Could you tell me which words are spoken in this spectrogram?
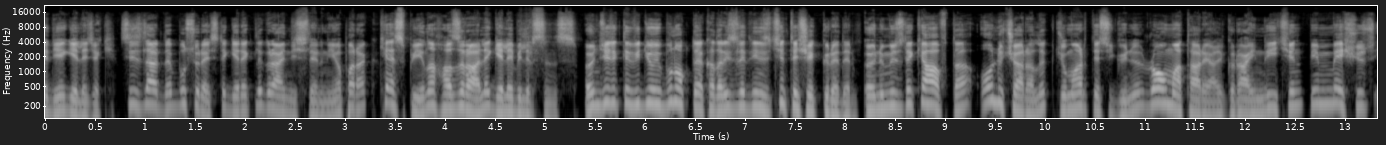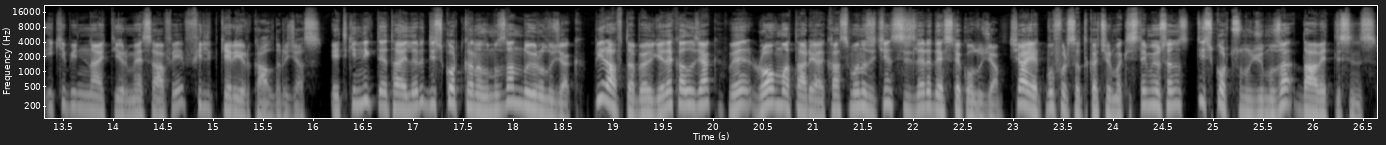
krediye gelecek. Sizler de bu süreçte gerekli grind işlerini yaparak Caspian'a hazır hale gelebilirsiniz. Öncelikle videoyu bu noktaya kadar izlediğiniz için teşekkür ederim. Önümüzdeki hafta 13 Aralık Cumartesi günü Raw Material Grind'i için 1500-2000 Light Year mesafeye Fleet Carrier kaldıracağız. Etkinlik detayları Discord kanalımızdan duyurulacak. Bir hafta bölgede kalacak ve Raw Material kasmanız için sizlere destek olacağım. Şayet bu fırsatı kaçırmak istemiyorsanız Discord sunucumuza davetlisiniz.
